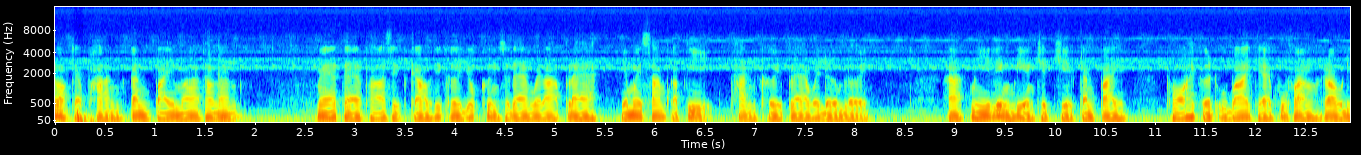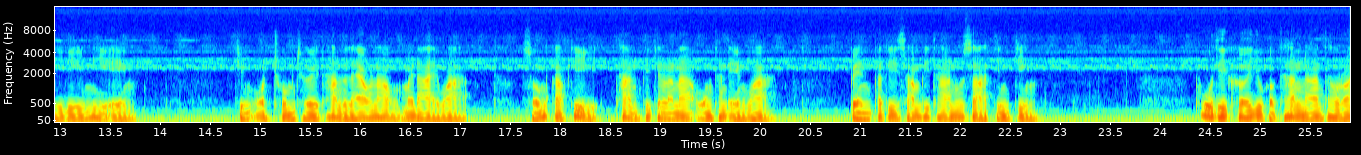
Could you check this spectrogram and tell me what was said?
นอกจากผ่านกันไปมาเท่านั้น แม้แต่ภาษิตเก่าที่เคยยกขึ้นแสดงเวลาแปล ยังไม่ซ้ำกับที่ท่านเคยแปลไว้เดิมเลย หากมีเลี่ยงเลี่ยงเฉียดเฉียดกันไป พอให้เกิดอุบายแก่ผู้ฟังเราดีๆ นี่เอง จึงอดชมเชยท่านแล้วเล่าไม่ได้ว่า สมกับที่ท่านพิจารณาองค์ท่านเองว่า เป็นปฏิสัมพิธานุศาสตร์จริง ๆ ผู้ที่เคยอยู่กับท่านนานเท่าไร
